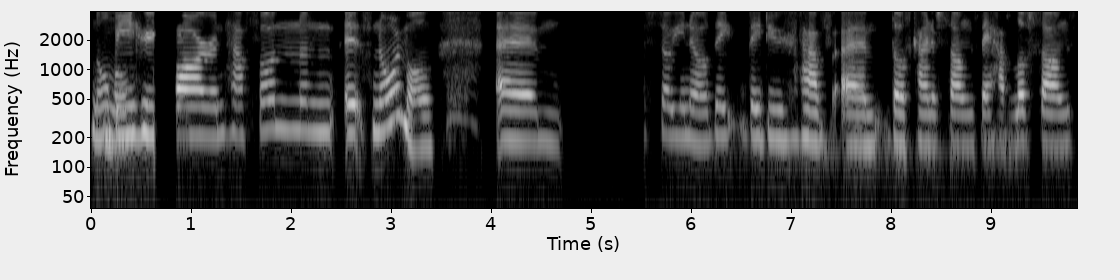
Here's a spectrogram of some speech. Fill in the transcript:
normal. Be who you are and have fun and it's normal. Um so you know they they do have um those kind of songs they have love songs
